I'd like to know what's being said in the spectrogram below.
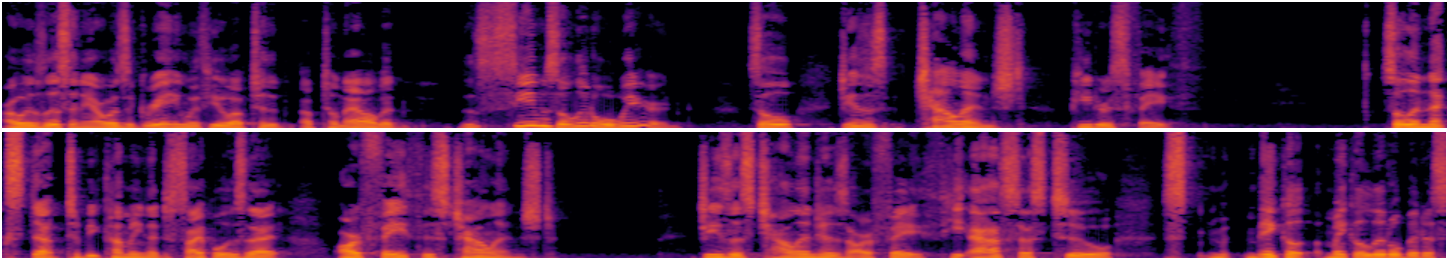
I was listening, I was agreeing with you up to up till now, but this seems a little weird. So Jesus challenged Peter's faith. So the next step to becoming a disciple is that our faith is challenged. Jesus challenges our faith. He asks us to make a make a little bit of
